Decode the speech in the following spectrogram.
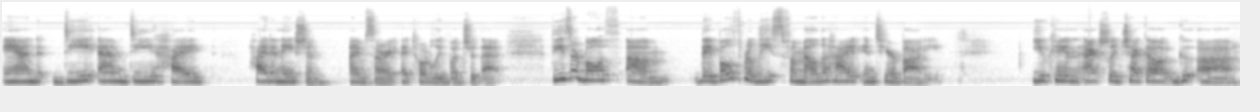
and DMD hydination. I'm sorry, I totally butchered that. These are both, um, they both release formaldehyde into your body. You can actually check out uh,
